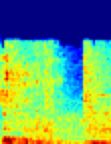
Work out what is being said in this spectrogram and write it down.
oh.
